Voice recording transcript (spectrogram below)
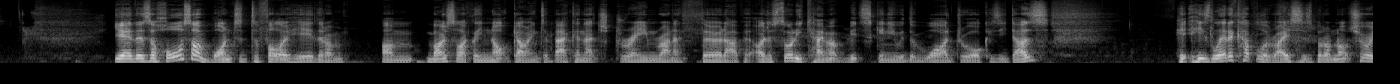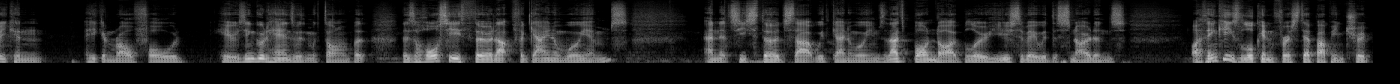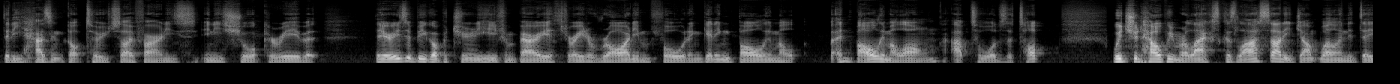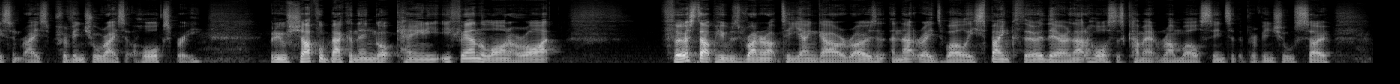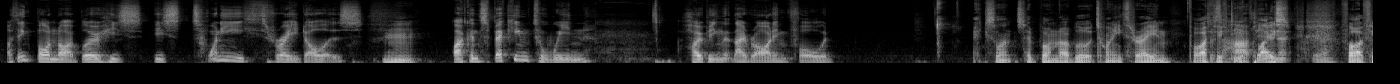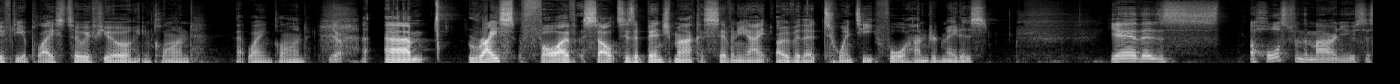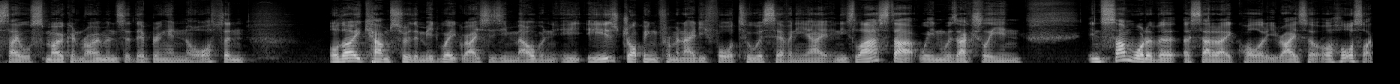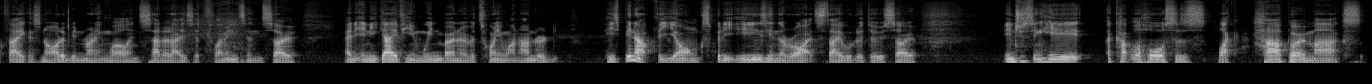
Yeah, there's a horse I wanted to follow here that I'm I'm most likely not going to back, and that's Dream Runner third up. I just thought he came up a bit skinny with the wide draw because he does. He, he's led a couple of races, but I'm not sure he can he can roll forward here. He's in good hands with McDonald, but there's a horse here third up for Gaynor Williams, and it's his third start with Gaynor Williams, and that's Bondi Blue. He used to be with the Snowdens. I think he's looking for a step up in trip that he hasn't got to so far in his in his short career, but there is a big opportunity here from barrier three to ride him forward and getting bowl him al- and bowl him along up towards the top, which should help him relax. Because last start he jumped well in a decent race, provincial race at Hawkesbury, but he was shuffled back and then got keen. He, he found the line all right. First up, he was runner up to Yangara Rose, and, and that reads well. He spanked third there, and that horse has come out and run well since at the provincials. So I think Bondi Blue, he's he's twenty three dollars. Mm. I can spec him to win, hoping that they ride him forward. Excellent. So Bondi Blue at twenty three and five fifty a a place. yeah. Five fifty a place too if you're inclined that way inclined. Yep. Um, race five salts is a benchmark seventy eight over the twenty four hundred meters. Yeah, there's a horse from the Eustace stable, Smokin' Romans, that they're bringing north. And although he comes through the midweek races in Melbourne, he, he is dropping from an 84 to a 78. And his last start win was actually in in somewhat of a, a Saturday quality race. A, a, horse like Vegas Knight had been running well in Saturdays at Flemington. So, and, and he gave him windburn over 2100. He's been up for Yonks, but he, he is in the right stable to do so. Interesting here, a couple of horses like Harpo Marks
